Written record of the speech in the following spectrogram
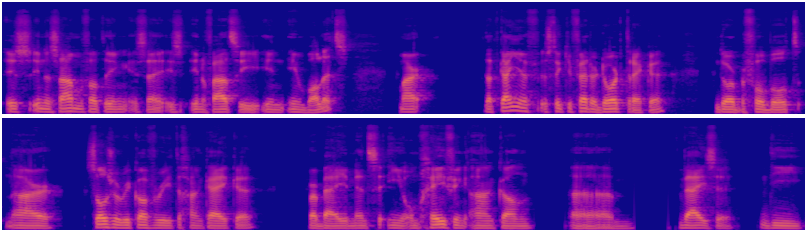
is in een samenvatting is, eh, is innovatie in, in wallets. Maar dat kan je een stukje verder doortrekken door bijvoorbeeld naar social recovery te gaan kijken, waarbij je mensen in je omgeving aan kan um, wijzen die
